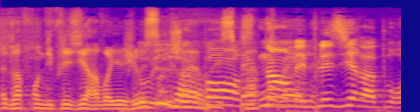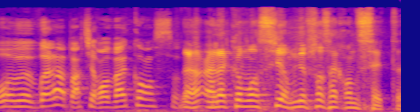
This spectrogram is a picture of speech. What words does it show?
elles doivent prendre du plaisir à voyager aussi. je pense. Non, mais plaisir pour euh, voilà partir en vacances. Elle a commencé en 1957.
